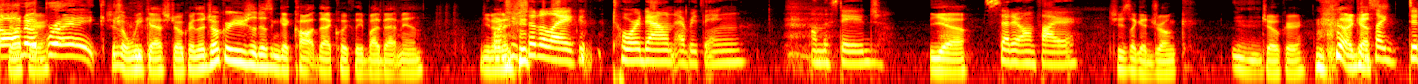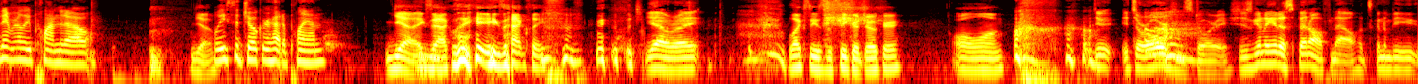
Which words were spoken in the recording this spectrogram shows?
ass on Joker. a break. She's a weak ass Joker. The Joker usually doesn't get caught that quickly by Batman. You know Or what I she mean? should have like tore down everything on the stage, Yeah, set it on fire. she's like a drunk Mm-hmm. Joker. I guess. Just like didn't really plan it out. Yeah, At least the Joker had a plan. yeah, exactly, exactly. Yeah, right. Lexi's the secret Joker all along. Dude, it's her origin story. She's gonna get a spinoff now. It's gonna be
